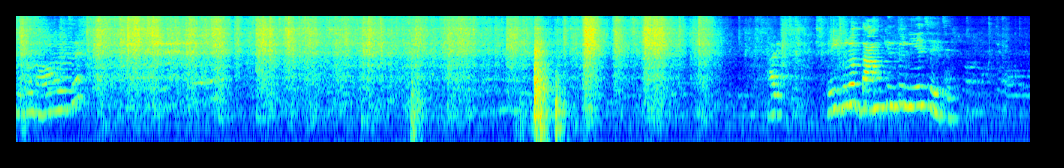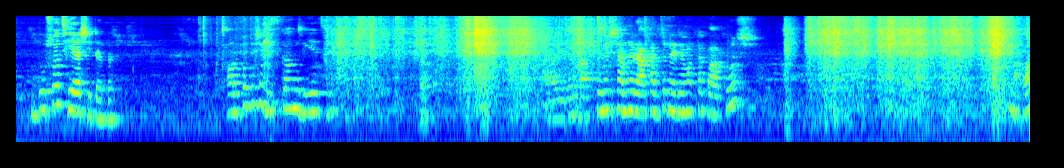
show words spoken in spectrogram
দুটো নেওয়া হয়েছে। আর এইগুলোর দাম কিন্তু নিয়েছে এই যে। দুশো ছিয়াশি টাকা। অল্প কিছু ডিসকাউন্ট দিয়েছে। আর এটা বাথরুমের সামনে রাখার জন্য এটা আমার একটা পাপোশ। বাবা,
